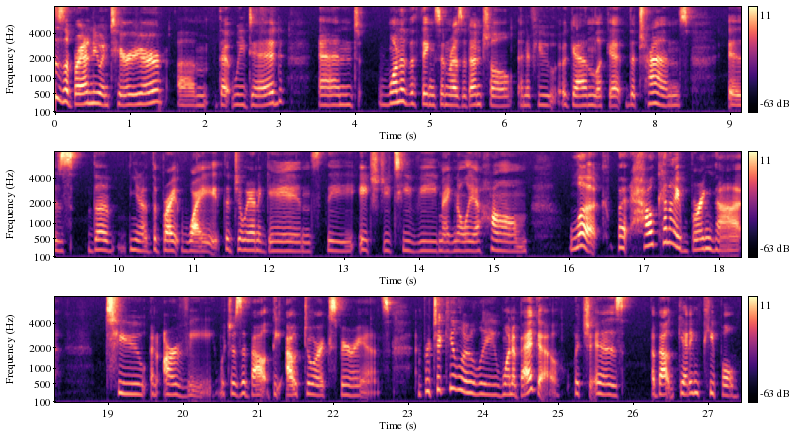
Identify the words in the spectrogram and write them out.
is a brand new interior um, that we did. And one of the things in residential, and if you again look at the trends, is the you know the bright white, the Joanna Gaines, the HGTV, Magnolia Home look. But how can I bring that to an RV, which is about the outdoor experience, and particularly Winnebago, which is about getting people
